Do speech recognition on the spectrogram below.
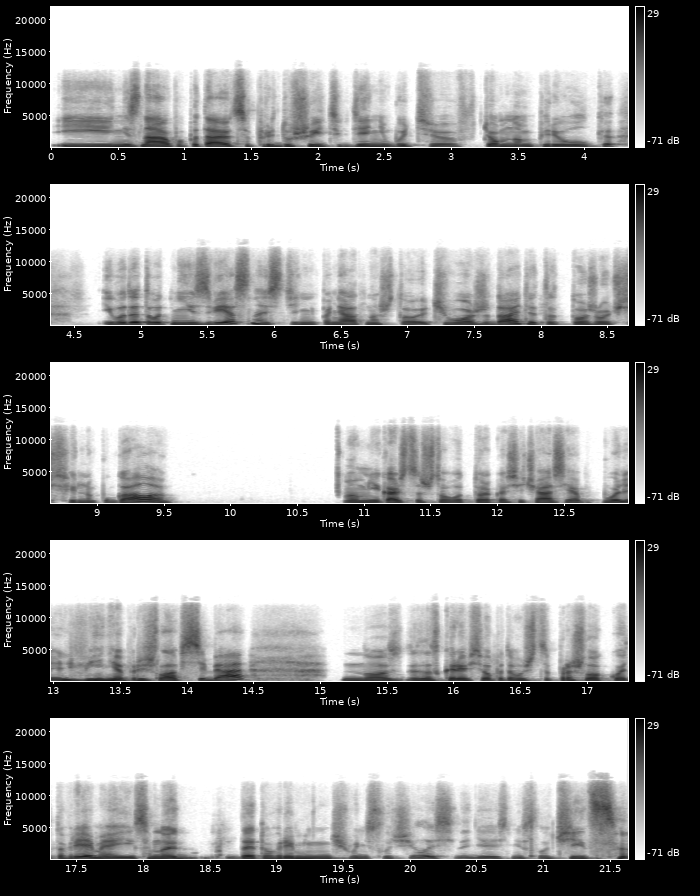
и, не знаю, попытаются придушить где-нибудь э, в темном переулке. И вот эта вот неизвестность, и непонятно, что, чего ожидать, это тоже очень сильно пугало. Но мне кажется, что вот только сейчас я более или менее пришла в себя, но это, скорее всего, потому что прошло какое-то время, и со мной до этого времени ничего не случилось, надеюсь, не случится.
